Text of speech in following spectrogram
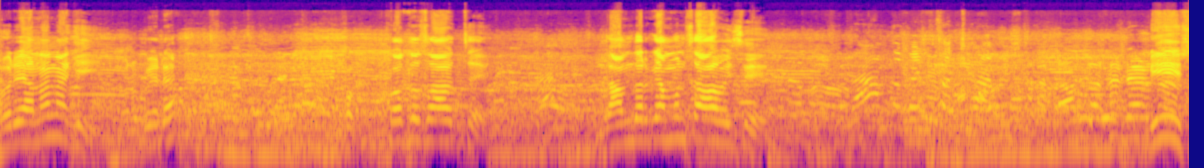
হরিয়ানা নাকি মুরব্বী এটা কত চা হচ্ছে? দাম দর কেমন চা হয়েছে? বিশ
